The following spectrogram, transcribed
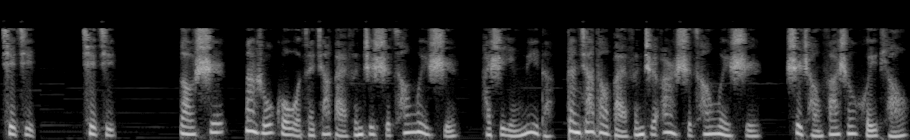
切记，切记，老师。那如果我再加百分之十仓位时还是盈利的，但加到百分之二十仓位时市场发生回调，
